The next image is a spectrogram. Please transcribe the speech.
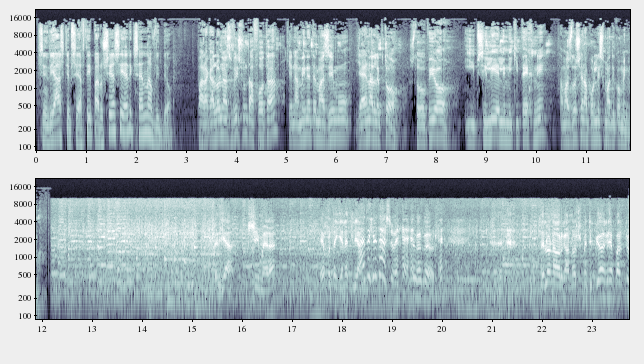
συνδιάσκεψη αυτή, η παρουσίαση, έδειξε ένα βίντεο. Παρακαλώ να σβήσουν τα φώτα και να μείνετε μαζί μου για ένα λεπτό, στο οποίο η υψηλή ελληνική τέχνη θα μας δώσει ένα πολύ σημαντικό μήνυμα. Παιδιά, σήμερα έχω τα γενέθλιά μου. Α, το γιορτάσου, ε. Ε, βεβαίως. Θέλω να οργανώσουμε την πιο αγρία παρτούσα.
